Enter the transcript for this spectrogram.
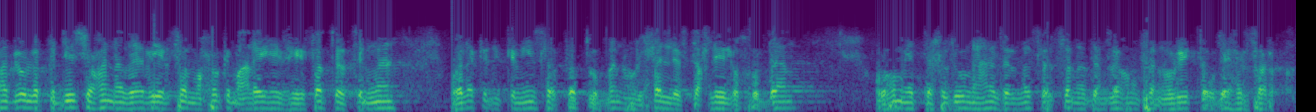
لك القديس يوحنا ذهبي الفم حكم عليه في فترة ما ولكن الكنيسة تطلب منه الحل في تحليل الخدام وهم يتخذون هذا المثل سندا لهم فنريد توضيح الفرق.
